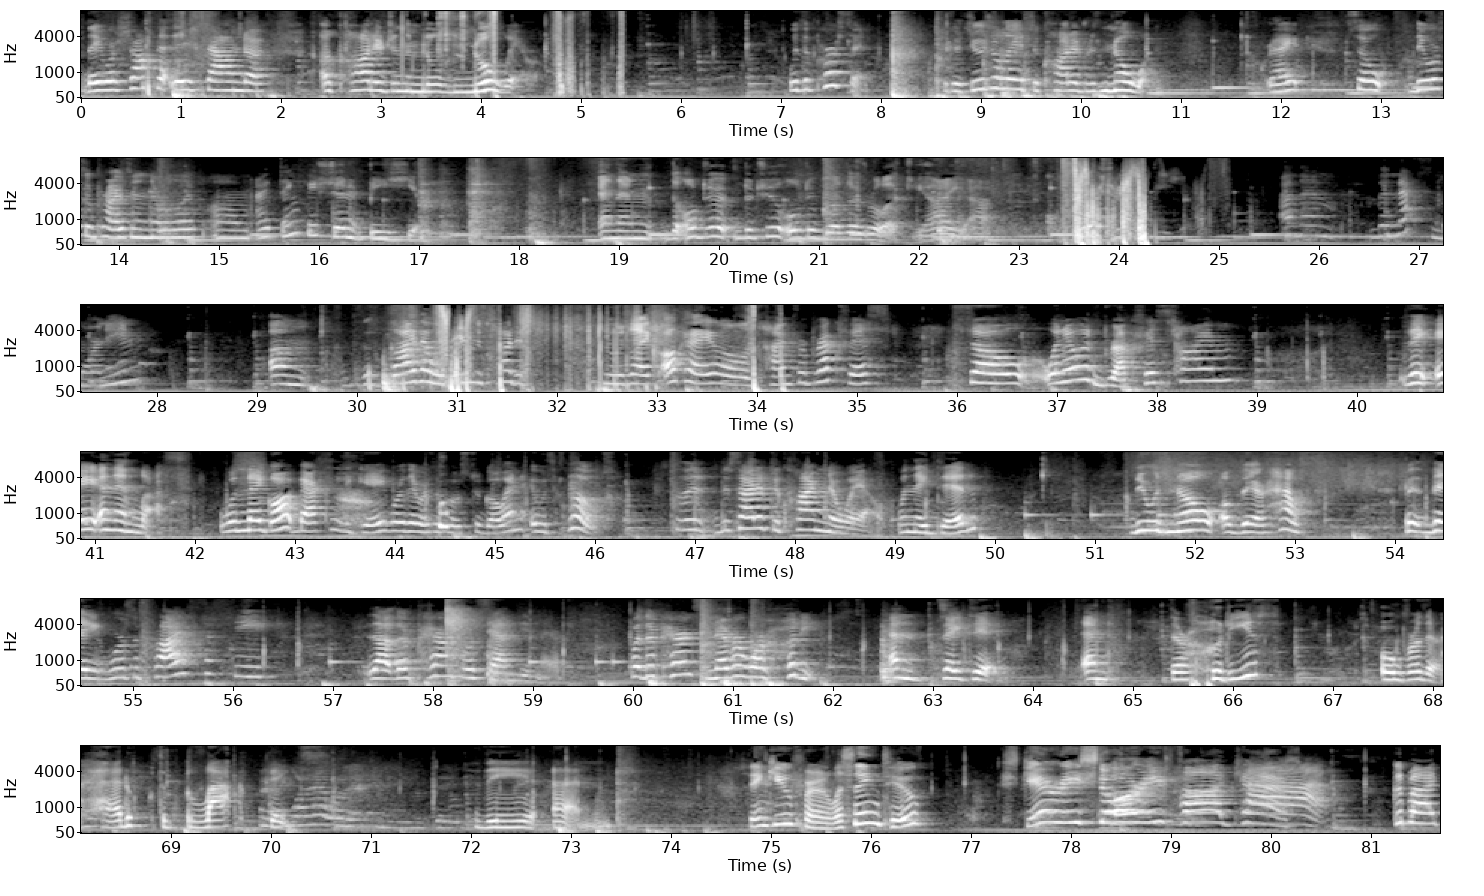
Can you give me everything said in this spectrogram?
They were shocked that they found a, a cottage in the middle of nowhere with a person. Because usually it's a cottage with no one right? So they were surprised and they were like, um, I think we shouldn't be here. And then the older, the two older brothers were like, yeah, yeah, of course we should be here. And then the next morning, um, the guy that was in the cottage, he was like, okay, well, time for breakfast. So when it was breakfast time, they ate and then left. When they got back to the gate where they were supposed to go in, it was closed. So they decided to climb their way out. When they did, there was no of their house. But they were surprised to see that their parents were standing there. But their parents never wore hoodies. And they did. And their hoodies over their head with a black face. The end. Thank you for listening to Scary Stories Podcast. Podcast. Goodbye.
